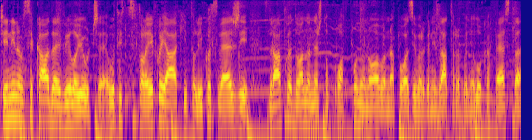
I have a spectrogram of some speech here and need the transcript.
čini nam se kao da je bilo juče. Utisci su toliko jaki, toliko sveži. Zdravko je donao nešto potpuno novo na poziv organizatora Banja Luka Festa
